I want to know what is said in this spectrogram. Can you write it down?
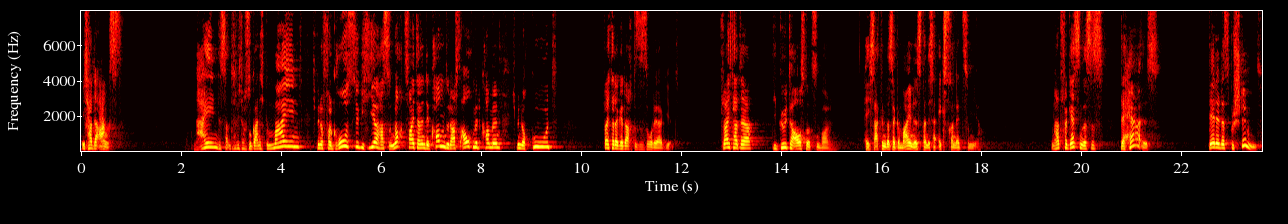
ich hatte Angst. Nein, das, das habe ich doch so gar nicht gemeint. Ich bin doch voll großzügig. Hier hast du noch zwei Talente. Komm, du darfst auch mitkommen. Ich bin doch gut. Vielleicht hat er gedacht, dass es so reagiert. Vielleicht hat er die Güte ausnutzen wollen. Hey, ich sag ihm, dass er gemein ist, dann ist er extra nett zu mir. Und hat vergessen, dass es der Herr ist der, der das bestimmt,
